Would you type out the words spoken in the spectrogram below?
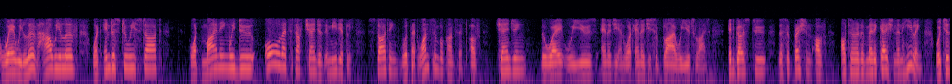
where we live, how we live, what industry we start, what mining we do, all that stuff changes immediately starting with that one simple concept of changing the way we use energy and what energy supply we utilize. It goes to the suppression of alternative medication and healing, which is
